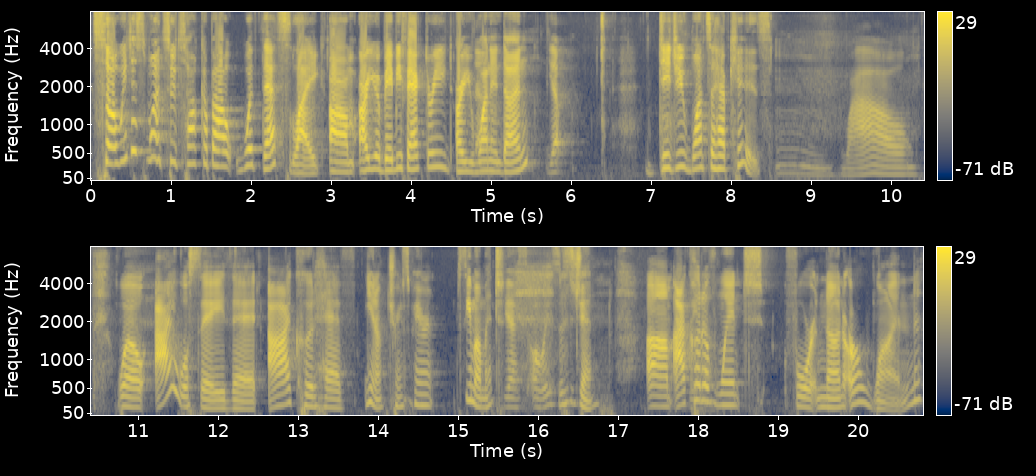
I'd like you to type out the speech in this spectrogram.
So we just want to talk about what that's like. Um, are you a baby factory? Are you one and done? Yep. Did you want to have kids? Wow. Well, I will say that I could have, you know, transparent transparency moment. Yes, always. This is Jen. Um, I could have went for none or one.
